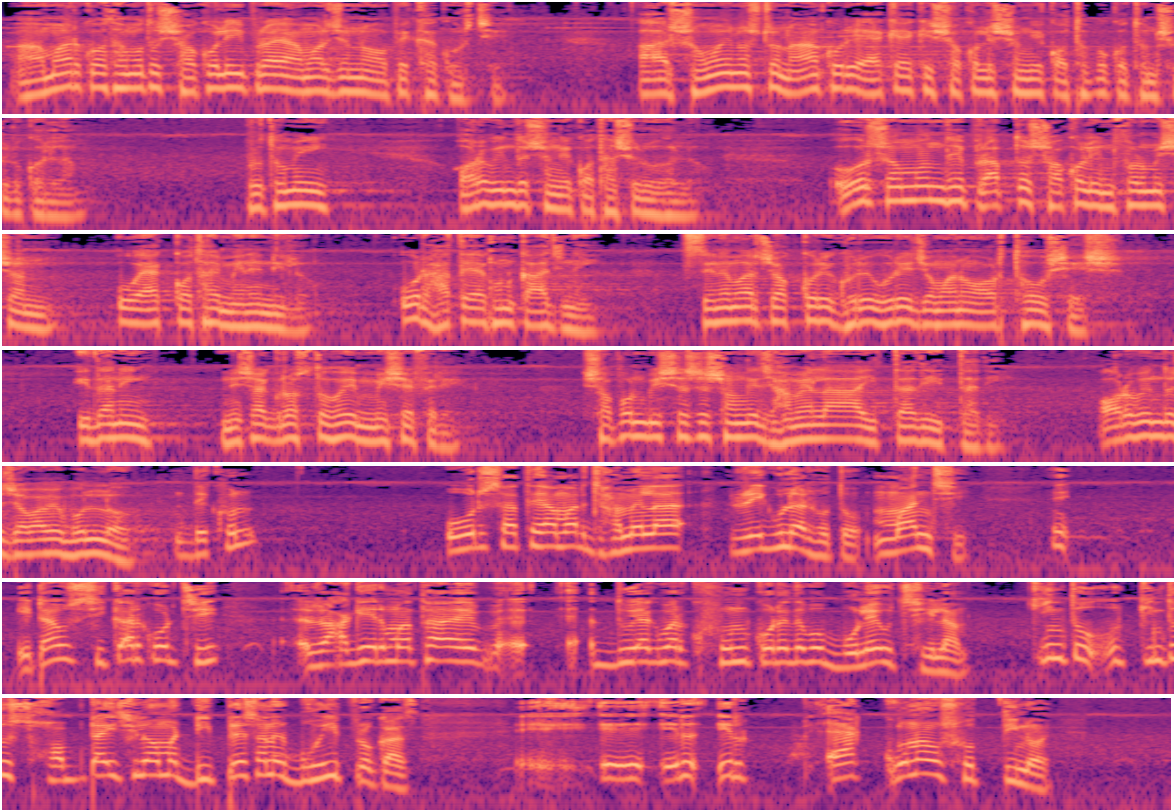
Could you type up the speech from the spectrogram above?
আমার কথা মতো সকলেই প্রায় আমার জন্য অপেক্ষা করছে। আর সময় নষ্ট না করে একে একে সকলের সঙ্গে কথোপকথন শুরু করলাম। প্রথমেই অরবিন্দর সঙ্গে কথা শুরু হলো। ওর সম্বন্ধে প্রাপ্ত সকল ইনফরমেশন ও এক কথায় মেনে নিল। ওর হাতে এখন কাজ নেই। সিনেমার চক্করে ঘুরে ঘুরে জমানো অর্থও শেষ। ইদানিং নেশাগ্রস্ত হয়ে মেশে ফেরে। স্বপন বিশ্বাসের সঙ্গে ঝামেলা ইত্যাদি ইত্যাদি। অরবিন্দ জবাবে বলল, দেখুন ওর সাথে আমার ঝামেলা রেগুলার হতো, মানছি। এটাও স্বীকার করছি, রাগের মাথায় দু একবার খুন করে দেব বলেও ছিলাম। কিন্তু কিন্তু সবটাই ছিল আমার ডিপ্রেশনের বহিঃপ্রকাশ। এর এর এক কোনাও সত্যি নয়।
